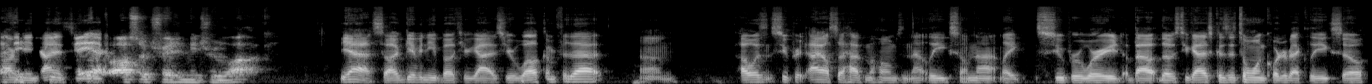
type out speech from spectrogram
Our main dynasty. They have also traded me Drew Lock. Yeah, so I've given you both your guys. You're welcome for that. Um, I wasn't super. I also have Mahomes in that league, so I'm not like super worried about those two guys because it's a one quarterback league. So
